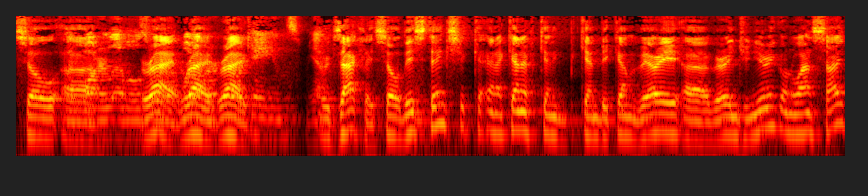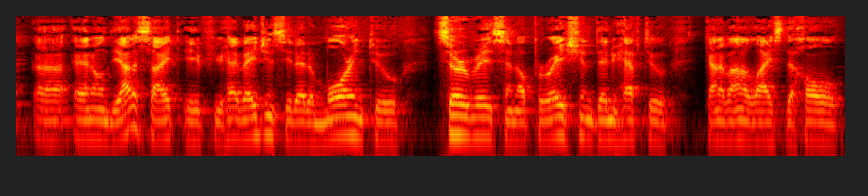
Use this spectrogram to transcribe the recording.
so like uh, water levels, right, right, right, hurricanes, yeah. exactly. So these things of, kind of can can become very uh, very engineering on one side, uh, and on the other side, if you have agency that are more into service and operation, then you have to kind of analyze the whole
